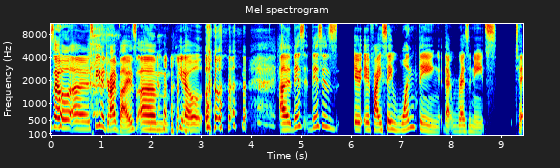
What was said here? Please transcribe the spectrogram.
so uh, speaking of drive-bys, um, you know, uh, this this is if I say one thing that resonates to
